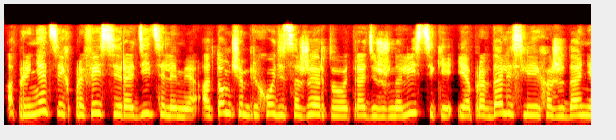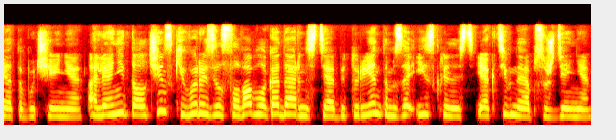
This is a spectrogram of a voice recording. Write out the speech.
О принятии их профессии родителями, о том, чем приходится жертвовать ради журналистики и оправдались ли их ожидания от обучения. А Леонид Толчинский выразил слова благодарности абитуриентам за искренность и активное обсуждение.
